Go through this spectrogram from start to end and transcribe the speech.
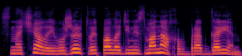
Сначала его жертвой пал один из монахов, брат Гарен.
